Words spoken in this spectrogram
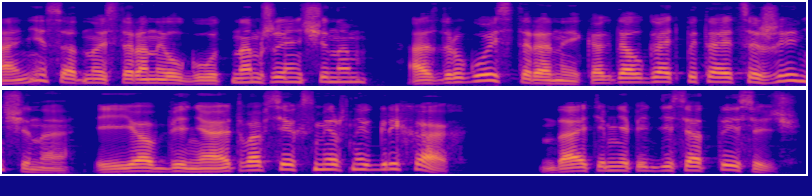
Они, с одной стороны, лгут нам, женщинам, а с другой стороны, когда лгать пытается женщина, ее обвиняют во всех смертных грехах. Дайте мне пятьдесят тысяч».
